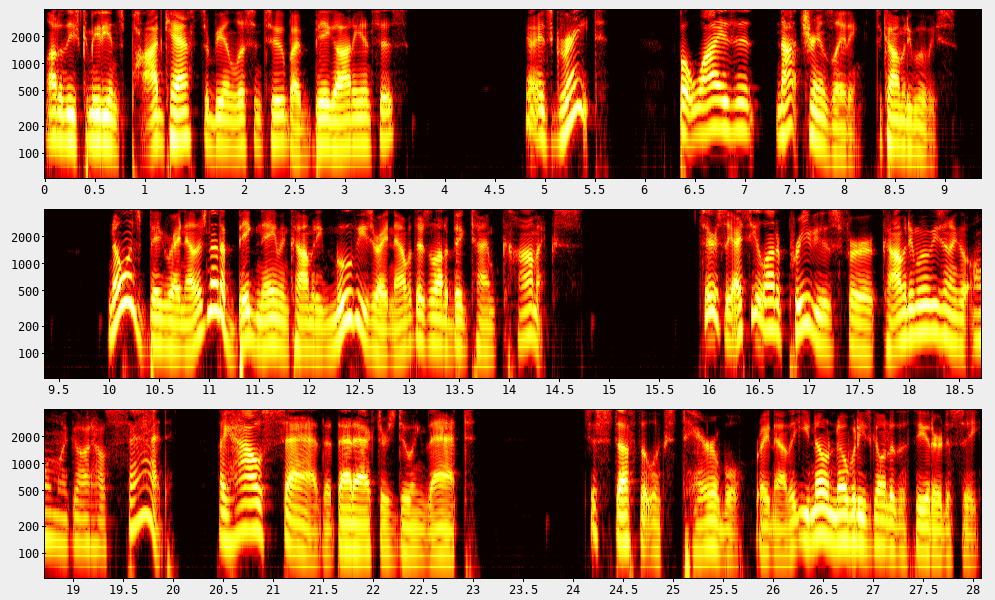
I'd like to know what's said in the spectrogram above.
A lot of these comedians' podcasts are being listened to by big audiences. Yeah, it's great. But why is it not translating to comedy movies? No one's big right now. There's not a big name in comedy movies right now, but there's a lot of big time comics. Seriously, I see a lot of previews for comedy movies and I go, oh my God, how sad. Like, how sad that that actor's doing that. Just stuff that looks terrible right now that you know nobody's going to the theater to see.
